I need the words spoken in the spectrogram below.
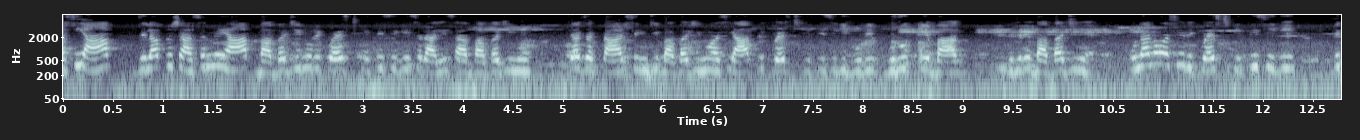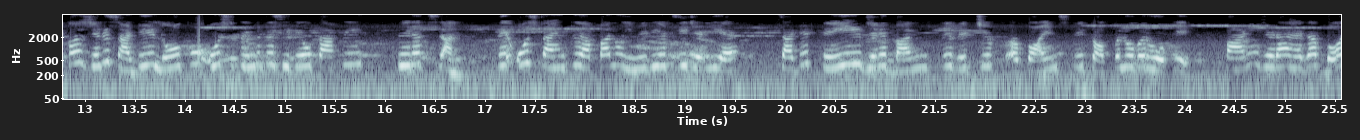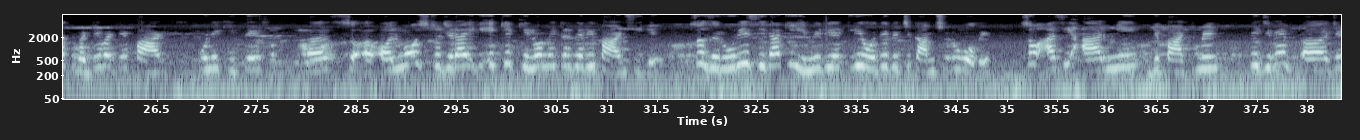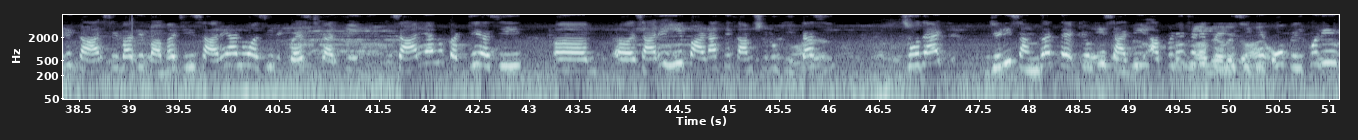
ਅਸੀਂ ਆਪ ਜ਼ਿਲ੍ਹਾ ਪ੍ਰਸ਼ਾਸਨ ਨੇ ਆਪ ਬਾਬਾ ਜੀ ਨੂੰ ਰਿਕੁਐਸਟ ਕੀਤੀ ਸੀਗੀ, ਸਰਾਲੀ ਸਾਹਿਬ ਬਾਬਾ ਜੀ ਨੂੰ ਜਾਂ ਜਗਤਾਰ ਸਿੰਘ ਜੀ ਬਾਬਾ ਜੀ ਨੂੰ ਅਸੀਂ ਆਪ ਰਿਕੁਐਸਟ ਕੀਤੀ ਸੀਗੀ ਗੁਰੂ ਗੁਰੂ ਕੇ ਬਾਗ ਜਿਹੜੇ ਬਾਬਾ ਜੀ ਹੈ ਉਹਨਾਂ ਨੂੰ ਅਸੀਂ ਰਿਕੁਐਸਟ ਕੀਤੀ ਸੀਗੀ ਬਿਕੋਜ਼ ਜਿਹੜੇ ਸਾਡੇ ਲੋਕ ਉਸ ਪਿੰਡ ਦੇ ਸੀਗੇ, ਉਹ ਕਾਫੀ ਪੀੜਤ ਸਨ ਤੇ ਉਸ ਟਾਈਮ ਤੇ ਆਪਾਂ ਨੂੰ ਇਮੀਡੀਏਟਲੀ ਜਿਹੜੀ ਹੈ ਸਾਡੇ 23 ਜਿਹੜੇ ਬੰਨ ਦੇ ਵਿੱਚ ਪੁਆਇੰਟਸ ਤੇ ਟੋਪਲ ਓਵਰ ਹੋ ਕੇ ਪਾਣੀ ਜਿਹੜਾ ਹੈਗਾ ਬਹੁਤ ਵੱਡੇ ਵੱਡੇ ਪਹਾੜ ਉਹਨੇ ਕੀਤੇ। ਆਲਮੋਸਟ ਜਿਹੜਾ 1-1 ਕਿਲੋਮੀਟਰ ਦੇ ਵੀ ਪਾੜ ਸੀਗੇ। ਸੋ ਜ਼ਰੂਰੀ ਸੀਗਾ ਕਿ ਇਮੀਡੀਏਟਲੀ ਉਹਦੇ ਵਿੱਚ ਕੰਮ ਸ਼ੁਰੂ ਹੋਵੇ। ਸੋ ਅਸੀਂ ਆਰਮੀ ਡਿਪਾਰਟਮੈਂਟ ਤੇ ਜਿਵੇਂ ਜਿਹੜੇ ਕਾਰ ਸੇਵਾ ਦੇ ਬਾਬਾ ਜੀ ਸਾਰਿਆਂ ਨੂੰ ਅਸੀਂ ਰਿਕੁਐਸਟ ਕਰਕੇ ਸਾਰਿਆਂ ਨੂੰ ਇਕੱਠੇ ਅਸੀਂ ਸਾਰੇ ਹੀ ਪਾੜਾਂ ਤੇ ਕੰਮ ਸ਼ੁਰੂ ਕੀਤਾ ਸੀ। ਸੋ ਦੈਟ ਜਿਹੜੀ ਸੰਗਤ ਹੈ ਕਿਉਂਕਿ ਸਾਡੀ ਆਪਣੇ ਜਿਹੜੇ ਪਿੰਡ ਸੀਗੇ ਉਹ ਬਿਲਕੁਲ ਹੀ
